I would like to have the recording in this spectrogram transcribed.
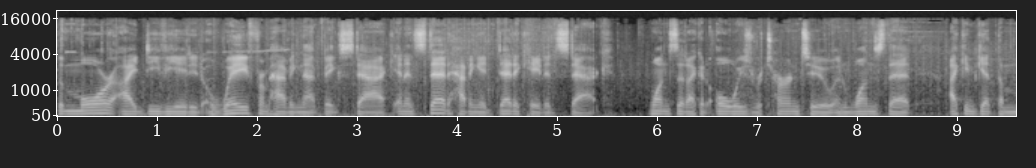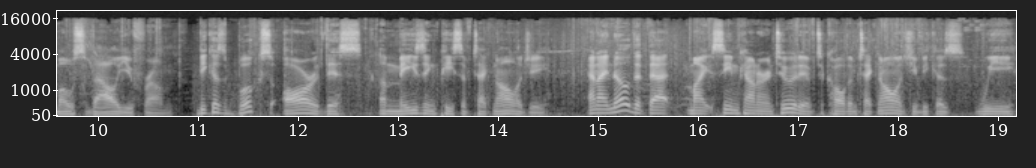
the more I deviated away from having that big stack and instead having a dedicated stack. Ones that I could always return to and ones that I can get the most value from because books are this amazing piece of technology. And I know that that might seem counterintuitive to call them technology because we,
